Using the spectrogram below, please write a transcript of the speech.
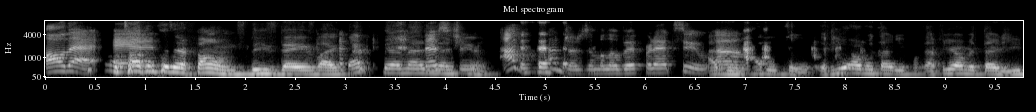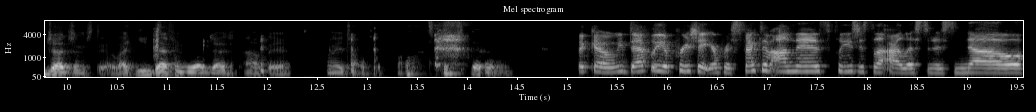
all that. People talking to their phones these days, like that's their imaginary that's true. friend. I, I judge them a little bit for that too. I do, Um, I do too. If you're over 30, if you're over 30, you judge them still. Like you definitely are judging out there when they talk to phones. but Kevin, we definitely appreciate your perspective on this. Please just let our listeners know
